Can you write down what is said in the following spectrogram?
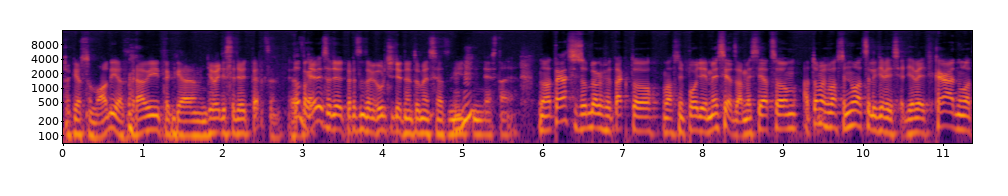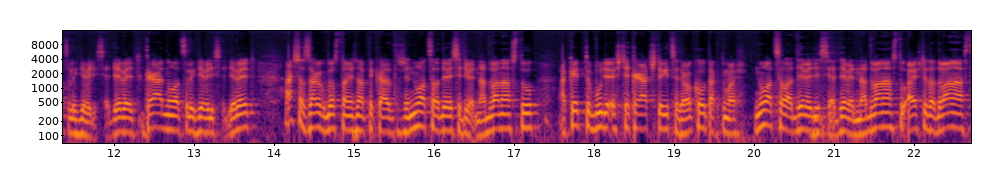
Tak ja som mladý a zdravý, tak ja 99%. Ja Dobre. 99% mi určite tento mesiac nič mm-hmm. nestane. No a teraz si zober, že takto vlastne pôjde mesiac za mesiacom a to máš vlastne 0,99 krát 0,99 krát 0,99 až sa za rok dostaneš napríklad, že 0,99 na 12 a keď to bude ešte krát 40 rokov, tak tu máš 0,99 na 12 a ešte tá 12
